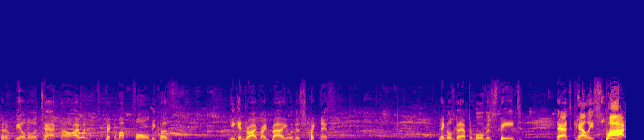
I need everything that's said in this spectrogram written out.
going to be able to attack. Now, I wouldn't pick him up full because he can drive right by you with his quickness. Pingle's going to have to move his feet. That's Kelly's spot.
